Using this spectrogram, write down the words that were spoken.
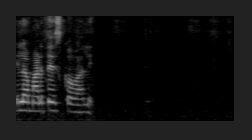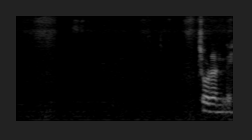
ఇలా మడతేసుకోవాలి. చూడండి.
